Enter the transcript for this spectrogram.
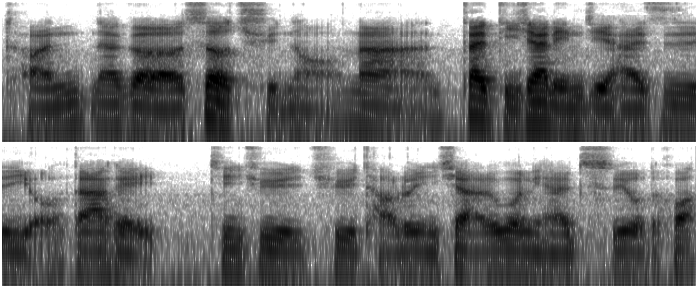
团那个社群哦。那在底下链接还是有，大家可以进去去讨论一下。如果你还持有的话，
